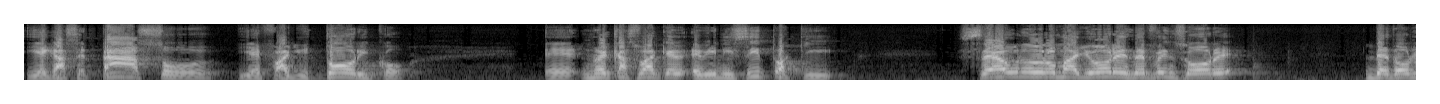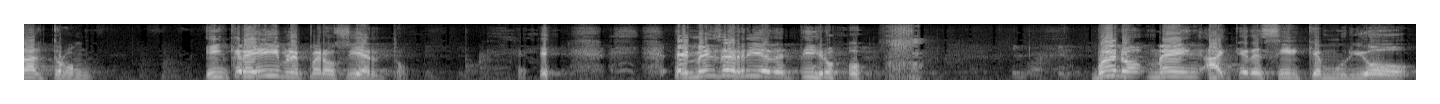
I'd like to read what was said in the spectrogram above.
y el gacetazo y el fallo histórico, eh, no es casual que el Vinicito aquí sea uno de los mayores defensores de Donald Trump. Increíble, pero cierto. el men se ríe de tiro. bueno, men, hay que decir que murió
